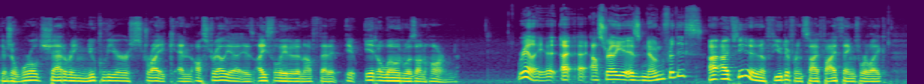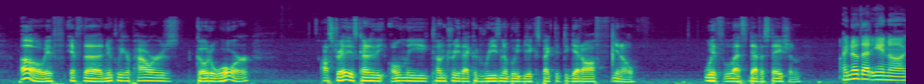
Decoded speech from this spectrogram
there's a world-shattering nuclear strike, and Australia is isolated enough that it it, it alone was unharmed. really, uh, uh, Australia is known for this. I, I've seen it in a few different sci-fi things where like, oh, if if the nuclear powers go to war, Australia is kind of the only country that could reasonably be expected to get off, you know, with less devastation. I know that in uh,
